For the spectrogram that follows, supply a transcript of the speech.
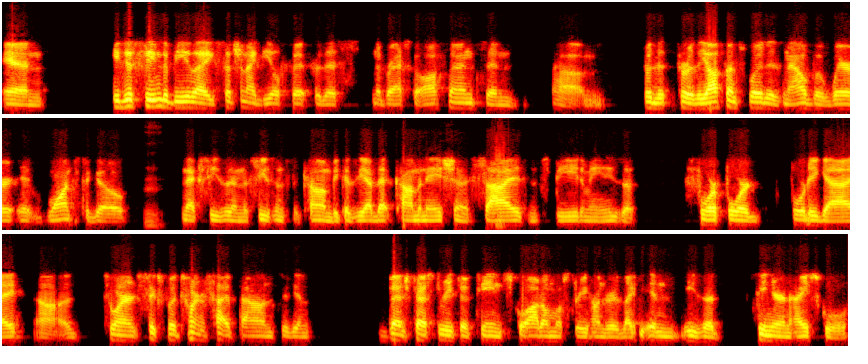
and he just seemed to be like such an ideal fit for this Nebraska offense and um, for the for the offense what it is now, but where it wants to go mm. Next season and the seasons to come because he had that combination of size and speed. I mean, he's a four four forty guy, uh, 200, six foot, 205 pounds who can bench press 315, squat almost 300. Like, and he's a senior in high school,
